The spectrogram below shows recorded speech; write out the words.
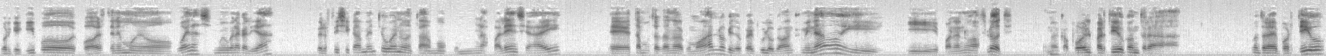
porque equipo jugadores tenemos buenas, muy buena calidad, pero físicamente, bueno, estábamos con unas falencias ahí. Eh, estamos tratando de acomodarlo, que yo calculo que van caminando y, y ponernos a flote. Nos escapó el partido contra, contra Deportivo,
